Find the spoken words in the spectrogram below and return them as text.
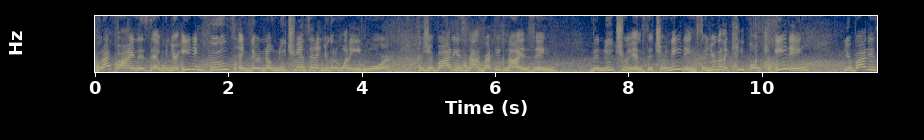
What I find is that when you're eating foods and there are no nutrients in it, you're gonna wanna eat more because your body is not recognizing the nutrients that you're needing. So you're gonna keep on eating your body's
